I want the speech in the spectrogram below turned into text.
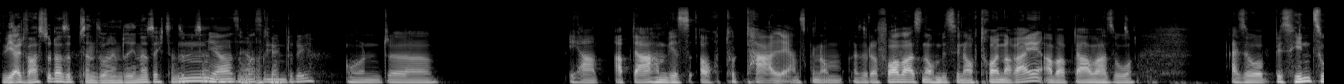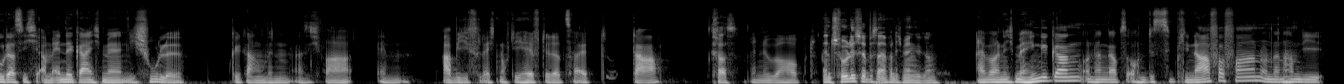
Wie alt warst du da? 17 so in dem Dreh, ne? 16, 17? Mm, Ja, sowas in okay. dem Dreh. Und äh, ja, ab da haben wir es auch total ernst genommen. Also davor war es noch ein bisschen auch Träumerei, aber ab da war so, also bis hin zu, dass ich am Ende gar nicht mehr in die Schule gegangen bin. Also ich war im Abi vielleicht noch die Hälfte der Zeit da, Krass. wenn überhaupt. Entschuldigt, du bist einfach nicht mehr hingegangen. Einfach nicht mehr hingegangen und dann gab es auch ein Disziplinarverfahren und dann haben die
